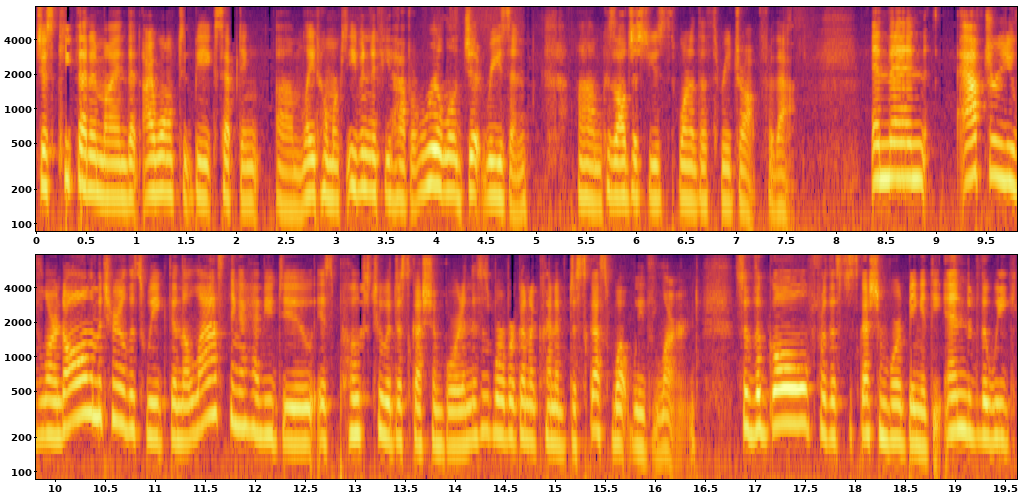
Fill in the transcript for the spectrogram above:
just keep that in mind that I won't be accepting um, late homeworks, even if you have a real legit reason, because um, I'll just use one of the three drop for that. And then after you've learned all the material this week, then the last thing I have you do is post to a discussion board. And this is where we're going to kind of discuss what we've learned. So the goal for this discussion board being at the end of the week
